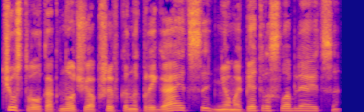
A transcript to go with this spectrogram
Чувствовал, как ночью обшивка напрягается, днем опять расслабляется.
